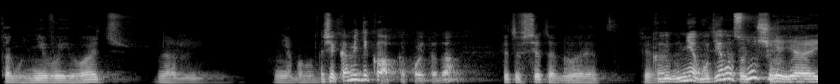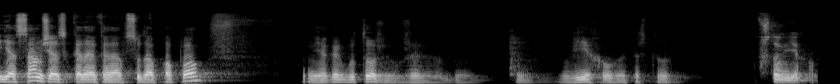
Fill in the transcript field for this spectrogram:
Как бы не воевать даже не было. Вообще, комедий клаб какой-то, да? Это все так говорят. Я- Не, вот я вас Вот, слушаю. не, я, я сам сейчас, когда, когда сюда попал, я как бы тоже уже въехал в это, что, В что въехал?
